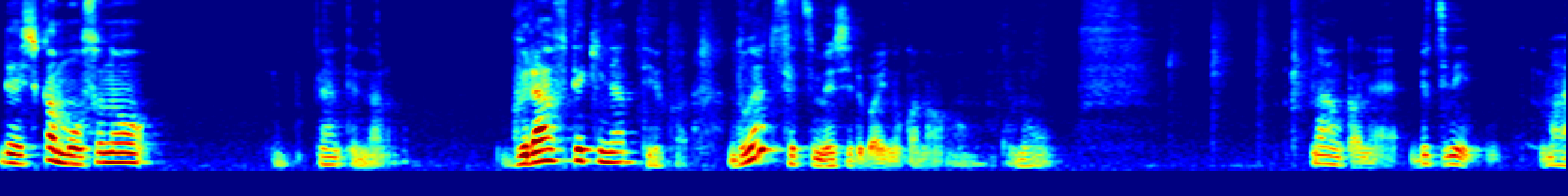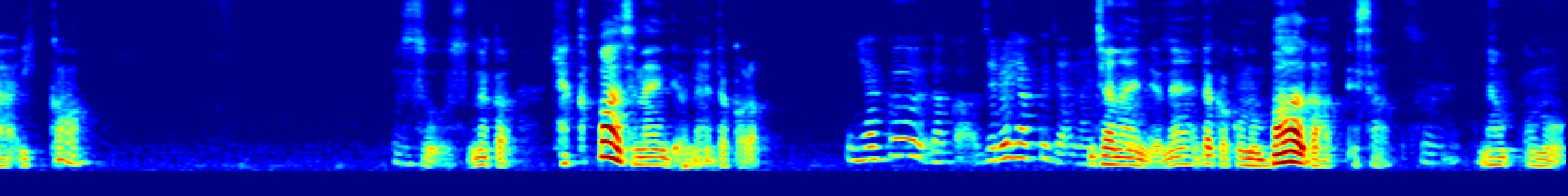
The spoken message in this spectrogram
でしかもそのなんて言うんだろう。グラフ的なっていうかどうやって説明すればいいのかな。このなんかね別にまあいいか。そうそう。なんか100%じゃないんだよね。だから。100だから0100じゃない。じゃないんだよね。だからこのバーがあってさそう。ねなんこの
